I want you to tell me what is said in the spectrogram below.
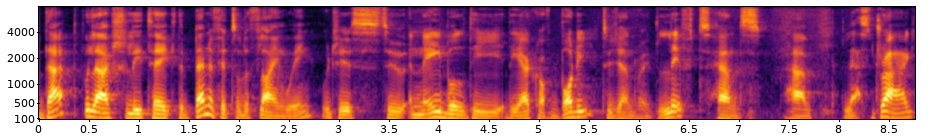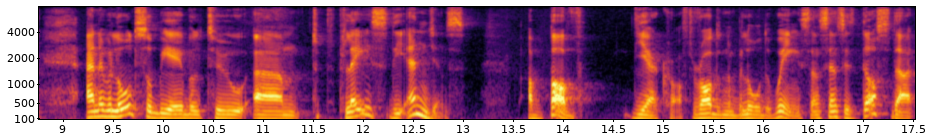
That will actually take the benefits of the flying wing, which is to enable the, the aircraft body to generate lift, hence have less drag, and it will also be able to, um, to place the engines above the aircraft rather than below the wings. And since it does that,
